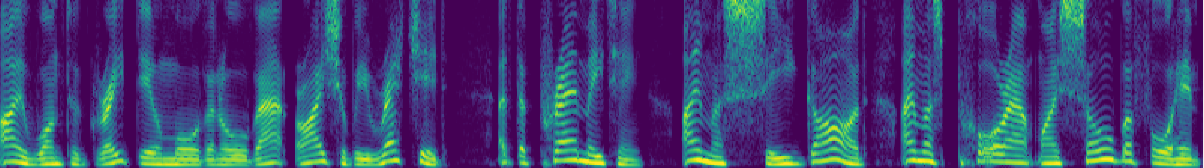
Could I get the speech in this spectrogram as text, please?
I want a great deal more than all that, or I shall be wretched. At the prayer meeting, I must see God. I must pour out my soul before Him.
